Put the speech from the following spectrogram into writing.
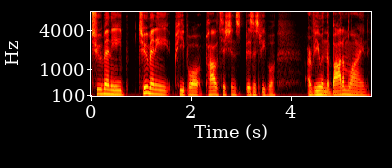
too many too many people, politicians, business people are viewing the bottom line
